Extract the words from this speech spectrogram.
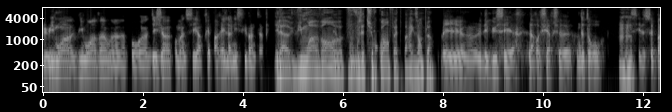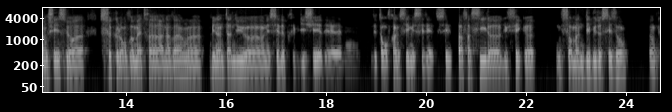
huit mois, huit mois avant euh, pour déjà commencer à préparer l'année suivante. Et là, huit mois avant, vous vous êtes sur quoi en fait, par exemple? Mais, ben, Le début, c'est la recherche de taureaux. Mhm. C'est de se pencher sur ce que l'on veut mettre en avant. Bien entendu, on essaie de privilégier des, des taureaux français, mais c'est c'est pas facile du fait que nous sommes en début de saison. Donc,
